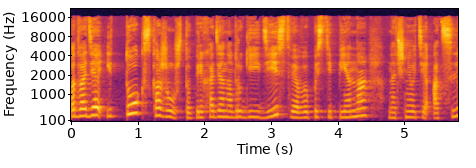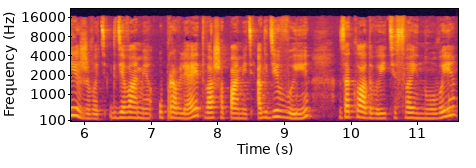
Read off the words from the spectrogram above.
Подводя итог, скажу, что переходя на другие действия, вы постепенно начнете отслеживать, где вами управляет ваша память, а где вы закладываете свои новые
